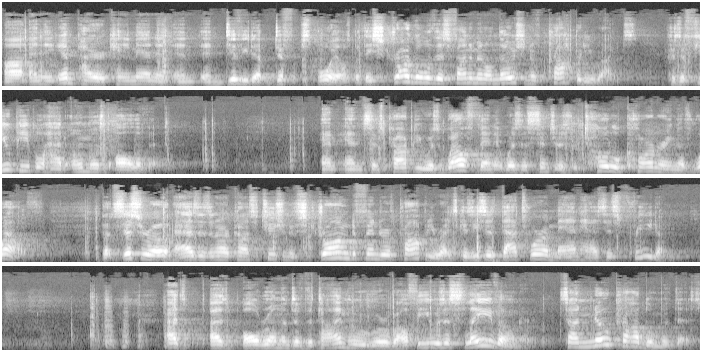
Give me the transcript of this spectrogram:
Uh, and the empire came in and, and, and divvied up different spoils. But they struggled with this fundamental notion of property rights because a few people had almost all of it. And, and since property was wealth, then it was essentially a total cornering of wealth. But Cicero, as is in our Constitution, is a strong defender of property rights because he says that's where a man has his freedom. As, as all Romans of the time who were wealthy, he was a slave owner. Saw no problem with this.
